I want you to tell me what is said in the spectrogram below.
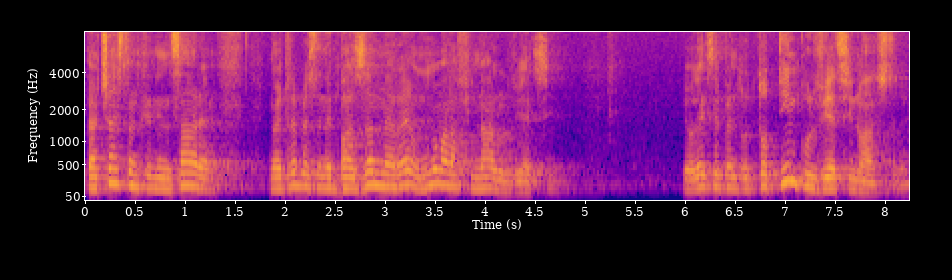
pe această încredințare, noi trebuie să ne bazăm mereu, nu numai la finalul vieții. E o lecție pentru tot timpul vieții noastre.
